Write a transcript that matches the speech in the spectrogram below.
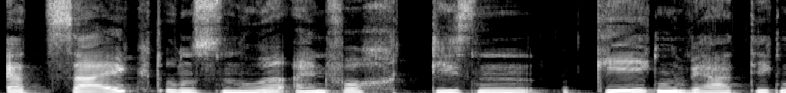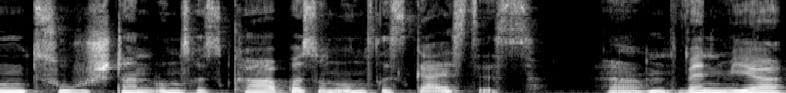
Er zeigt uns nur einfach diesen gegenwärtigen Zustand unseres Körpers und unseres Geistes. Ja, und wenn wir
